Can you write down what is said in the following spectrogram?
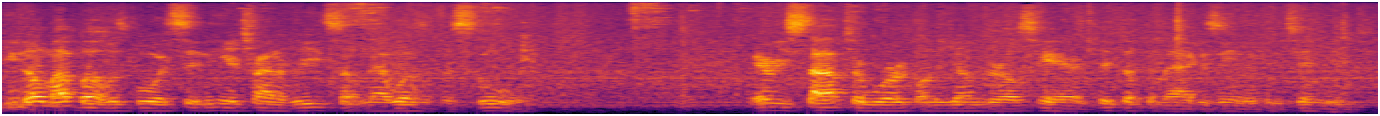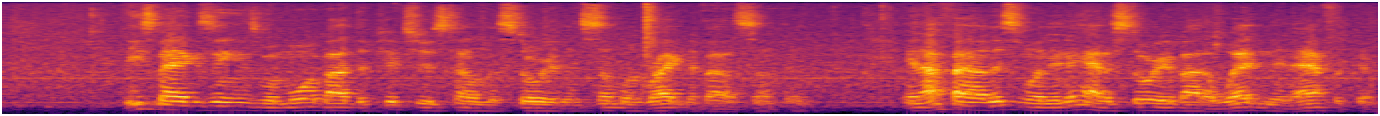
You know my butt was bored sitting here trying to read something that wasn't for school. Ari stopped her work on the young girl's hair and picked up the magazine and continued. These magazines were more about the pictures telling the story than someone writing about something. And I found this one and it had a story about a wedding in Africa.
